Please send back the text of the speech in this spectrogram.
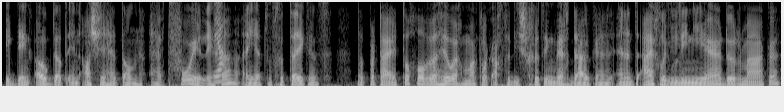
Ik denk ook dat in als je het dan hebt voor je liggen en je hebt het getekend, dat partijen toch wel weer heel erg makkelijk achter die schutting wegduiken en, het eigenlijk lineairder maken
